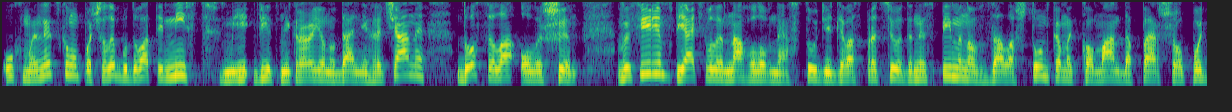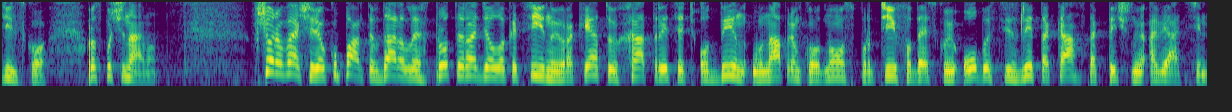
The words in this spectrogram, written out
У Хмельницькому почали будувати міст від мікрорайону Дальні Гречани до села Олешин. В ефірі 5 хвилин на головне. В студії для вас працює Денис Піменов за лаштунками команда першого Подільського. Розпочинаємо. Вчора ввечері окупанти вдарили протирадіолокаційною ракетою Х-31 у напрямку одного з портів Одеської області з літака тактичної авіації.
